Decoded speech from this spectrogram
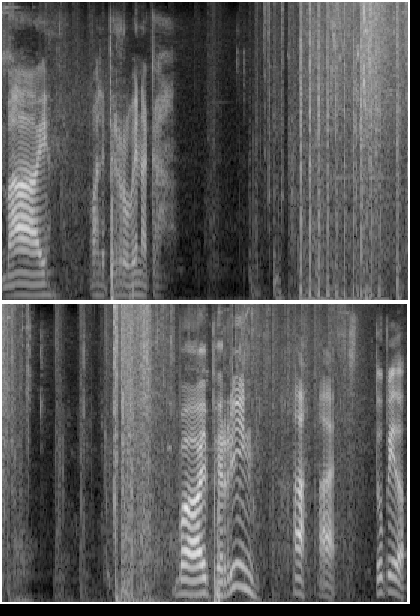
Bye. Vale, perro, ven acá. Bye, perrín. Ja, ja, estúpido.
